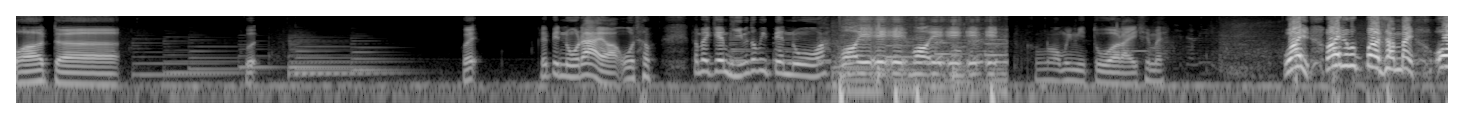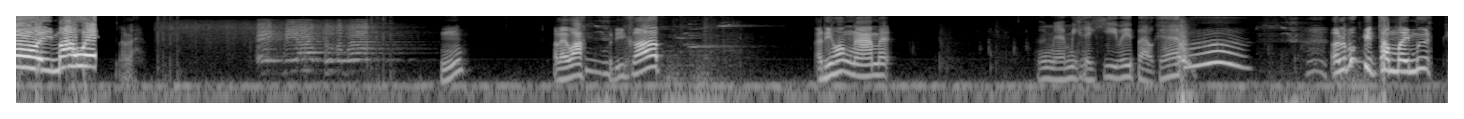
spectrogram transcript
What the เฮ้ย เฮ้ย เล่นเปียโนได้เหรอ โอ้ทำทำไมเกมผีมันต้องมีเปียโนวะบอเอเอเอบอเอเอเอเอข้างนอกไม่มีตัวอะไรใช่ไหมเว้ย เฮ้ยแล้วมึงเปิดทำไม โอ้ย มาเวอะไร หืมอะไรวะสวัสดีครับ อันนี้ห้องน้ำฮะห้องน้ำมีใครขี้ไว้เปล่าครับเอาแล้วมึงปิดทำไมมืดโอเค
